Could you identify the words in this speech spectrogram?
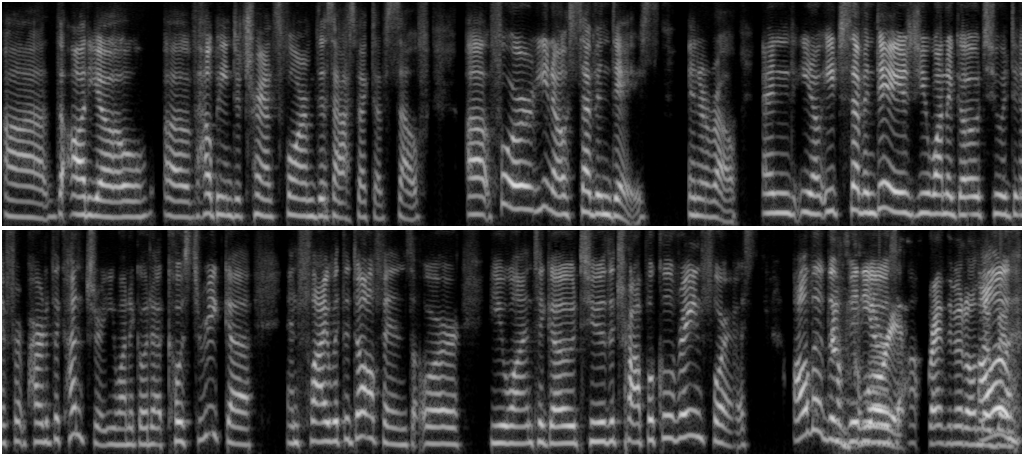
uh, the audio of helping to transform this aspect of self uh, for you know seven days in a row. And you know, each 7 days you want to go to a different part of the country. You want to go to Costa Rica and fly with the dolphins or you want to go to the tropical rainforest. All of the oh, videos glorious. right in the middle of November.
